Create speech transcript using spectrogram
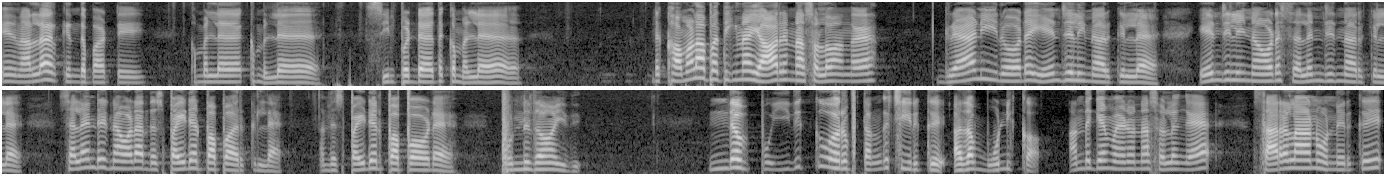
இது நல்லா இருக்குது இந்த பாட்டு. கமல கமல சீன் போடாத கமல. இந்த கமலா பார்த்தீங்கன்னா யாருன்னு நான் சொல்லுவாங்க? கிரானியரோட ஏஞ்சலினா இருக்குல்ல. ஏஞ்சலினாவோட செலண்டினா இருக்குல்ல. செலண்ட்ரினாவோட அந்த ஸ்பைடர் பாப்பா இருக்குல்ல அந்த ஸ்பைடர் பாப்பாவோட பொண்ணு தான் இது. இந்த பொ- இதுக்கு ஒரு தங்கச்சி இருக்குது அதான் மோனிகா. அந்த கேம் வேணும்னா சொல்லுங்கள் சரளான்னு ஒன்று இருக்குது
